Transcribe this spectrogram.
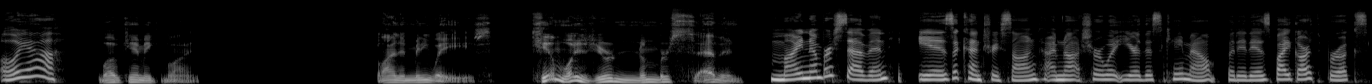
Oh yeah. Love can make you blind. Blind in many ways. Kim, what is your number seven? My number seven is a country song. I'm not sure what year this came out, but it is by Garth Brooks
